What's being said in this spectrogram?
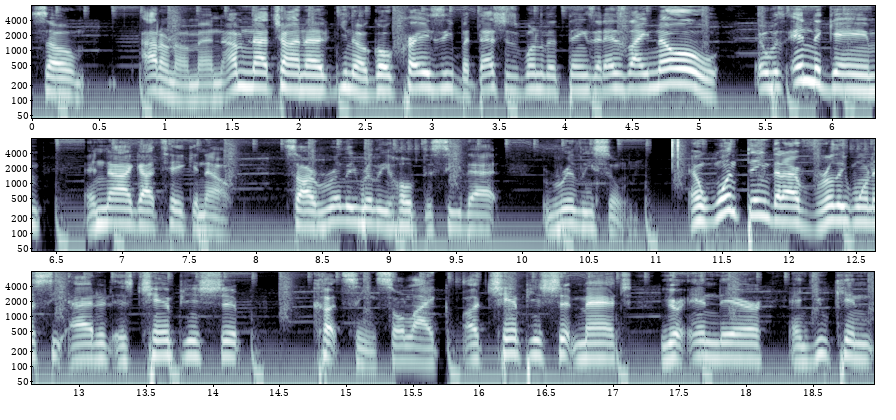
So, I don't know, man. I'm not trying to, you know, go crazy, but that's just one of the things that is like, no, it was in the game and now I got taken out. So I really, really hope to see that really soon. And one thing that I really want to see added is championship cutscenes. So like a championship match, you're in there and you can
